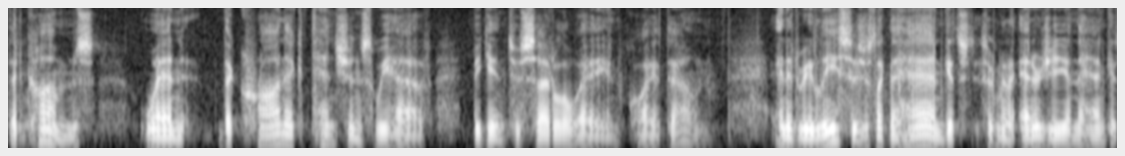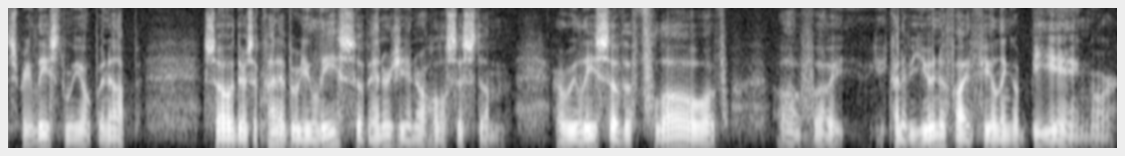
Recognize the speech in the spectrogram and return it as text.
that comes when the chronic tensions we have begin to settle away and quiet down. And it releases, just like the hand gets, certain kind of energy and the hand gets released when we open up. So there's a kind of a release of energy in our whole system, a release of the flow of, of uh, kind of a unified feeling of being or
